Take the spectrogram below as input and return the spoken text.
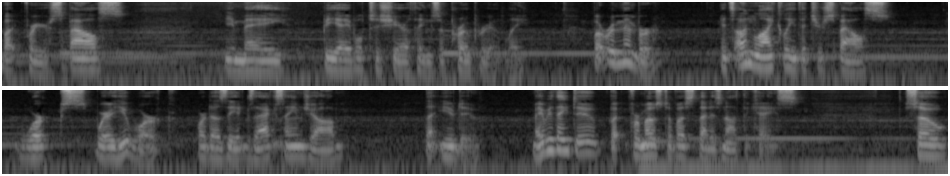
but for your spouse, you may be able to share things appropriately. But remember, it's unlikely that your spouse works where you work or does the exact same job that you do. Maybe they do, but for most of us, that is not the case. So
